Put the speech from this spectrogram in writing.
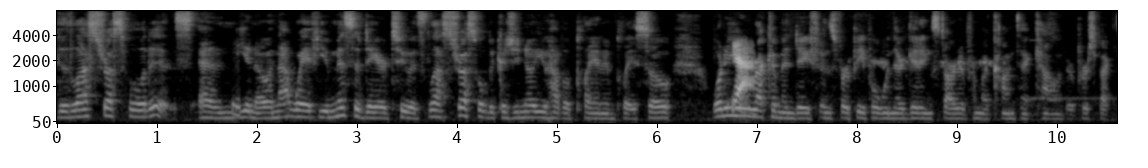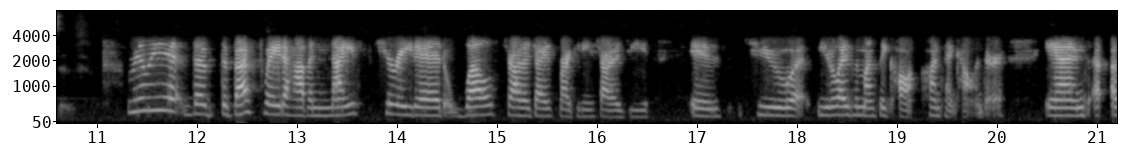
the less stressful it is. And you know and that way if you miss a day or two it's less stressful because you know you have a plan in place. So what are yeah. your recommendations for people when they're getting started from a content calendar perspective? Really the the best way to have a nice curated well strategized marketing strategy is to utilize a monthly co- content calendar and uh,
